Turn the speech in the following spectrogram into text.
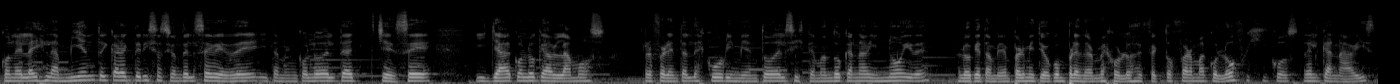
con el aislamiento y caracterización del CBD y también con lo del THC y ya con lo que hablamos referente al descubrimiento del sistema endocannabinoide, lo que también permitió comprender mejor los efectos farmacológicos del cannabis.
